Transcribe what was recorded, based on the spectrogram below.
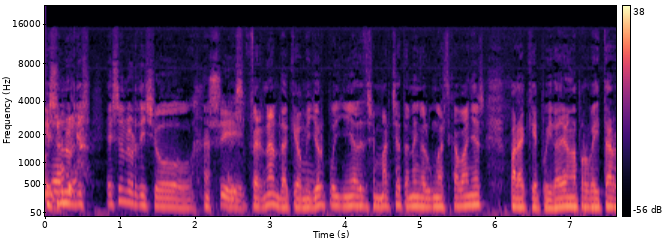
eso, nos dixo, eso nos dixo sí. Fernanda que ao mellor poñades en marcha tamén algunhas cabañas para que poidaran aproveitar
